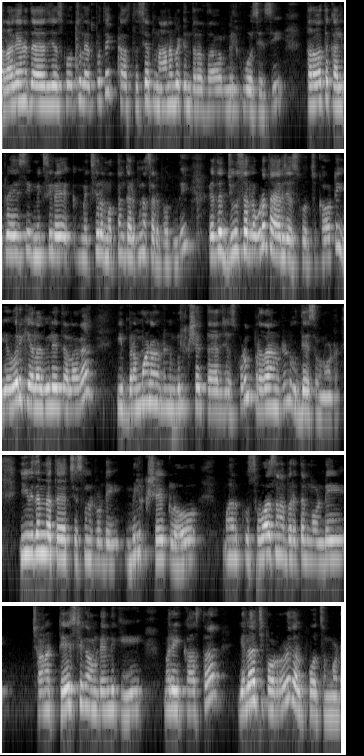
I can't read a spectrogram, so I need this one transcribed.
అలాగైనా తయారు చేసుకోవచ్చు. లేకపోతే కాస్తసేపు నానబెట్టిన తర్వాత మిల్క్ పోసేసి తర్వాత కలిపేసి మిక్సీలో మిక్సీలో మొత్తం కలిపినా సరిపోతుంది. లేదా జ్యూసర్లో కూడా తయారు చేసుకోవచ్చు. కాబట్టి ఎవరికి ఎలా వీలైతే అలాగా ఈ బ్రహ్మాండమైనటువంటి మిల్క్ షేక్ తయారు చేసుకోవడం ప్రధానమైనటువంటి ఉద్దేశం అనమాట ఈ విధంగా తయారు చేసుకున్నటువంటి మిల్క్ షేక్లో మనకు సువాసన భరితంగా ఉండి చాలా టేస్టీగా ఉండేందుకు మరి కాస్త ఇలాచి పౌడర్ కూడా కలుపుకోవచ్చు అనమాట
